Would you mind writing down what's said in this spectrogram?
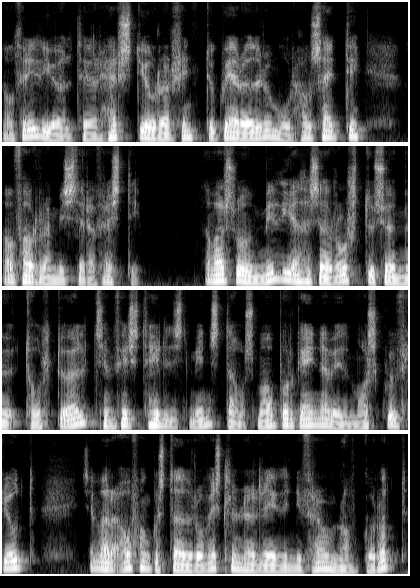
á þriðjöld þegar herstjórar hrindu hver öðrum úr hásæti á fárramistera fresti. Það var svo um miðja þessa róstusömu tóltuöld sem fyrst heyrðist minnst á smáborgeina við Moskvufljót sem var áfangastadur á vestlunarleiðinni frá Novgorod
